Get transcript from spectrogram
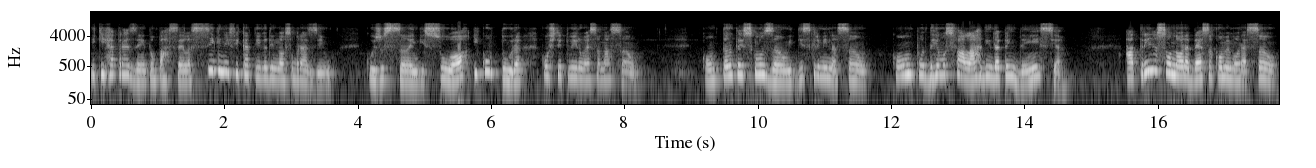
e que representam parcela significativa de nosso Brasil, cujo sangue, suor e cultura constituíram essa nação? Com tanta exclusão e discriminação, como podemos falar de independência? A trilha sonora dessa comemoração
